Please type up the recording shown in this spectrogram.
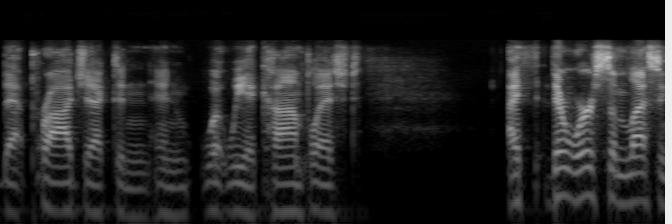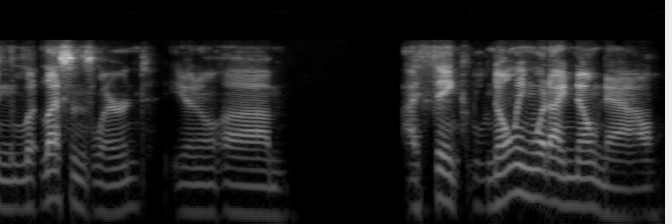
that project and and what we accomplished. I th- there were some lesson lessons learned you know um i think knowing what i know now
